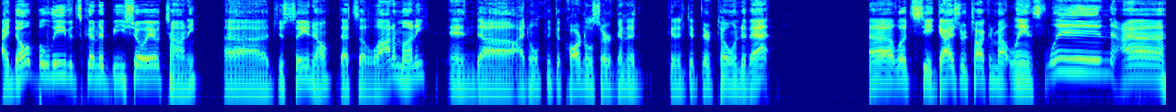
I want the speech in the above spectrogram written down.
I don't believe it's going to be Shohei Ohtani. Uh, just so you know, that's a lot of money, and uh, I don't think the Cardinals are going to going to dip their toe into that. Uh, let's see. Guys, we're talking about Lance Lynn. Uh,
